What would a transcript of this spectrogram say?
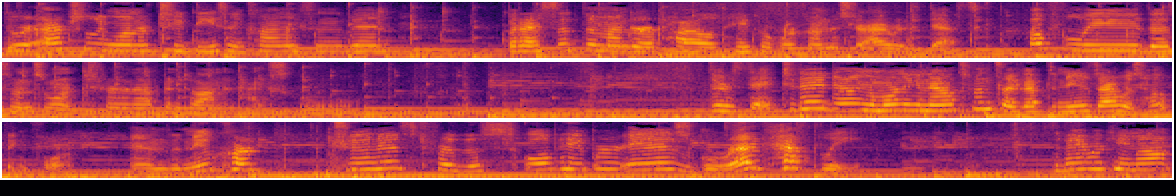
There were actually one or two decent comics in the bin, but I slipped them under a pile of paperwork on Mr. Ira's desk. Hopefully, those ones won't turn up until I'm in high school. Thursday. Today, during the morning announcements, I got the news I was hoping for. And the new cartoonist for the school paper is Greg Heffley. The paper came out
